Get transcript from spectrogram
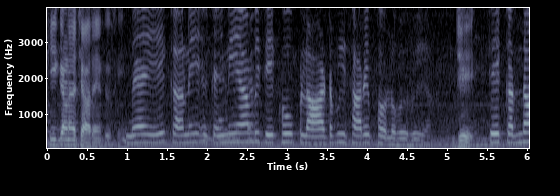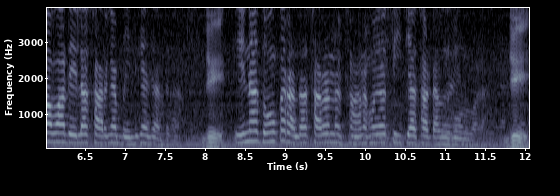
ਕੀ ਕਹਿਣਾ ਚਾਹ ਰਹੇ ਹੋ ਤੁਸੀਂ? ਮੈਂ ਇਹ ਕਹਨੀ ਕਹਿੰਦੀ ਆ ਵੀ ਦੇਖੋ ਪਲਾਟ ਵੀ ਸਾਰੇ ਫੁੱਲ ਹੋਏ ਹੋਏ ਆ। ਜੀ। ਤੇ ਕੰਧਾਂ ਵਾ ਦੇ ਲਾ ਸਾਰੀਆਂ ਬਹਿੰਦੀਆਂ ਜਾਂਦੀਆਂ। ਜੀ। ਇਹਨਾਂ ਦੋ ਘਰਾਂ ਦਾ ਸਾਰਾ ਨੁਕਸਾਨ ਹੋਇਆ ਤੀਜਾ ਸਾਡਾ ਵੀ ਹੋਣ ਵਾਲਾ। ਜੀ।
